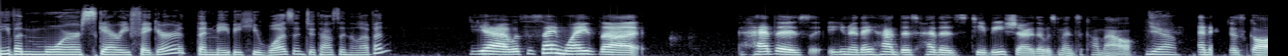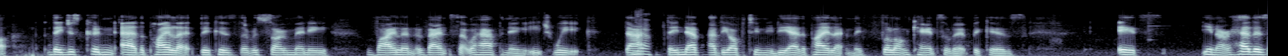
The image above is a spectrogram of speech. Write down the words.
even more scary figure than maybe he was in 2011. Yeah, it was the same way that Heathers, you know, they had this Heathers TV show that was meant to come out. Yeah. And it just got, they just couldn't air the pilot because there were so many violent events that were happening each week that yeah. they never had the opportunity to air the pilot and they full on cancelled it because it's, you know, Heathers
